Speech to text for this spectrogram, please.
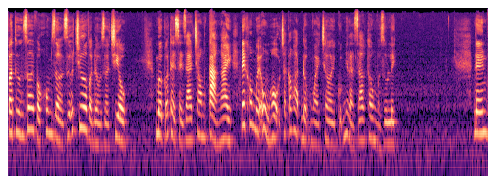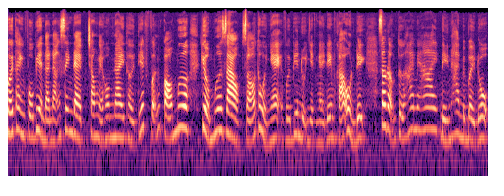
và thường rơi vào khung giờ giữa trưa và đầu giờ chiều. Mưa có thể xảy ra trong cả ngày nên không mấy ủng hộ cho các hoạt động ngoài trời cũng như là giao thông và du lịch. Đến với thành phố biển Đà Nẵng xinh đẹp, trong ngày hôm nay thời tiết vẫn có mưa, kiểu mưa rào, gió thổi nhẹ với biên độ nhiệt ngày đêm khá ổn định, dao động từ 22 đến 27 độ.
